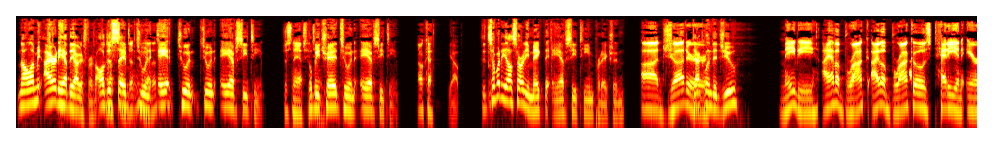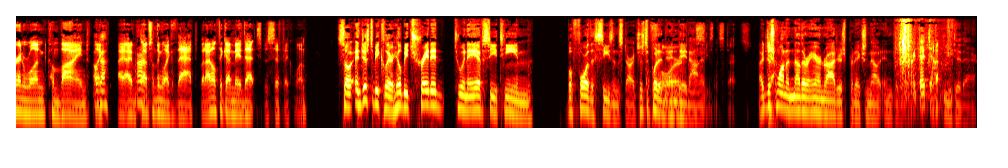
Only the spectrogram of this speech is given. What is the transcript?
No, let me. I already have the August 1st. I'll just say to yeah, an a, to an to an AFC team. Just an AFC He'll be traded to an AFC team. Okay. Yep. Did somebody else already make the AFC team prediction? Uh, Judd or Declan, did you? Maybe I have a Bronc. I have a Broncos Teddy and Aaron run combined. Like Okay. I, I have, right. something like that, but I don't think I made that specific one. So, and just to be clear, he'll be traded to an AFC team before the season starts, just to put an end date on it. starts. I just Yeah. want another Aaron Rodgers prediction out into the, Write that down. into there.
